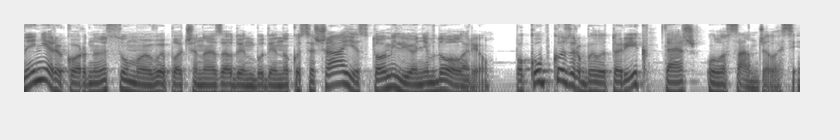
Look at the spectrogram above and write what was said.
Нині рекордною сумою, виплаченою за один будинок у США, є 100 мільйонів доларів. Покупку зробили торік теж у Лос-Анджелесі.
